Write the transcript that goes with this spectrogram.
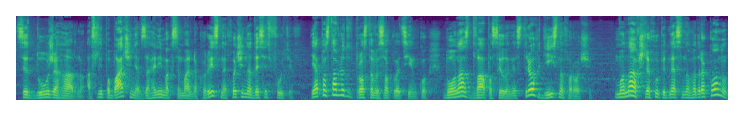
це дуже гарно, а сліпобачення взагалі максимально корисне, хоч і на 10 футів. Я поставлю тут просто високу оцінку, бо у нас два посилення з трьох дійсно хороші. Монах шляху піднесеного дракону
